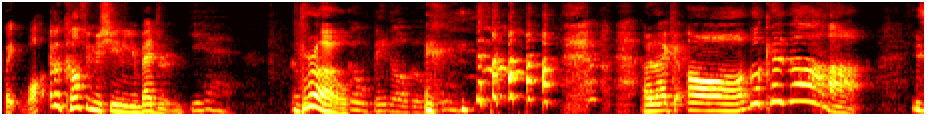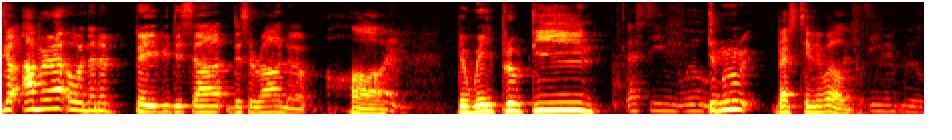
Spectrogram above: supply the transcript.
For... Wait, what? You have a coffee machine in your bedroom, Yeah. bro. Go big or go I'm like, oh, look at that. He's got amaretto and then a baby Disa- Disaronno. Oh, the whey protein. Best team in the world. The movie. Best team in the world. Best team in the world.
